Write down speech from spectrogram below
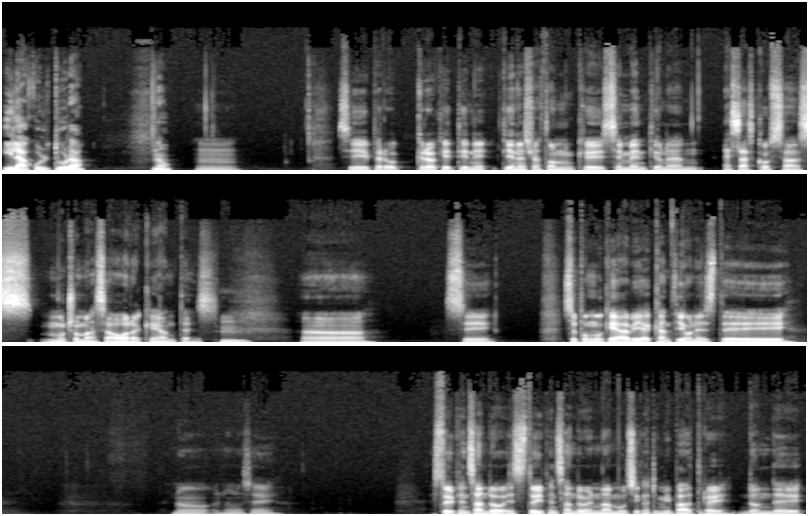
y la cultura, ¿no? Mm. Sí, pero creo que tiene, tienes razón que se mencionan esas cosas mucho más ahora que antes. Ah, sí. Supongo que había canciones de... No, no lo sé. Estoy pensando, estoy pensando en la música de mi padre, donde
